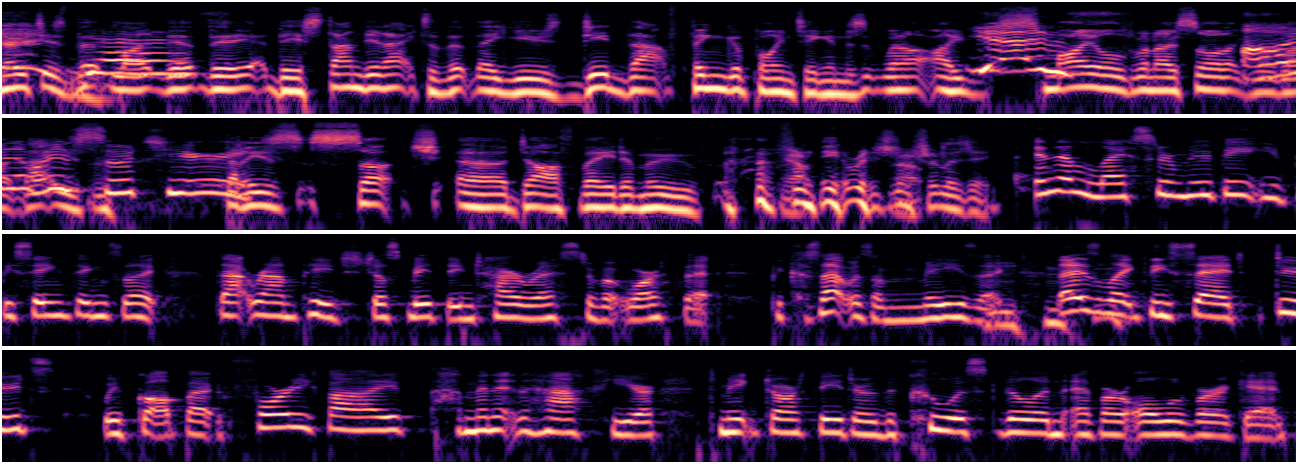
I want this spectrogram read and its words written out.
Notice that like the, the the standing actor that they used did that finger pointing, and when I, I Yes. smiled when I saw that, 'cause I Oh, was like, that that so cheery. that is such a Darth Vader move from the original trilogy. in a lesser movie, you'd be saying things like, that rampage just made the entire rest of it worth it, because that was amazing. Mm-hmm. that is like they said, dudes, we've got about 45, a minute and a half here to make Darth Vader the coolest villain ever all over again.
